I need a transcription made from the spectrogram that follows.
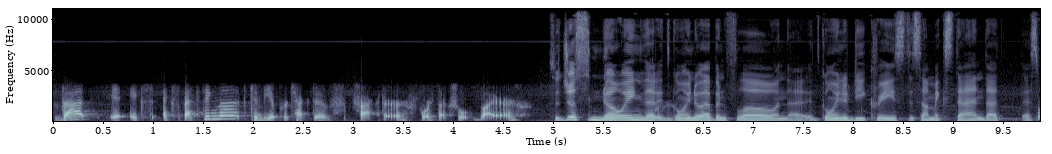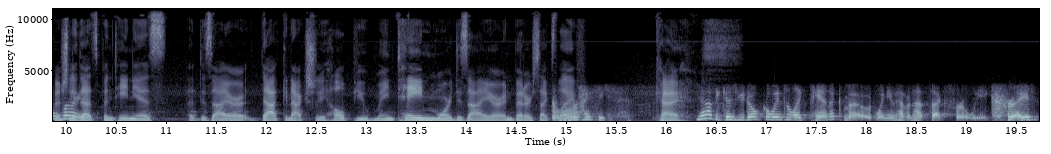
that ex- expecting that can be a protective factor for sexual desire. So just knowing that it's going to ebb and flow and that it's going to decrease to some extent, that especially Right. that spontaneous uh, desire, that can actually help you maintain more desire and better sex life. Right. Okay. Yeah, because you don't go into like panic mode when you haven't had sex for a week, right?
